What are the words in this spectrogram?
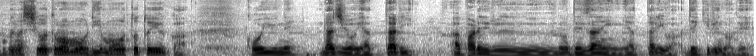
僕の仕事ももうリモートというかこういうねラジオやったりアパレルのデザインやったりはできるので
